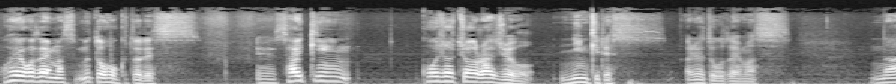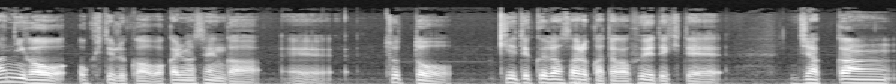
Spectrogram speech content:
おはようございます。武藤北斗です、えー最近工場長ラジオ人気です。ありがとうございます。何が起きてるか分かりませんが、えーちょっと聞いてくださる方が増えてきて若干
